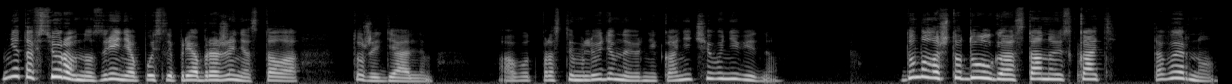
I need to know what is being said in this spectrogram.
Мне-то все равно, зрение после преображения стало тоже идеальным. А вот простым людям наверняка ничего не видно. Думала, что долго стану искать таверну,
